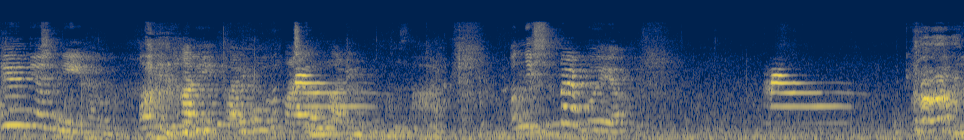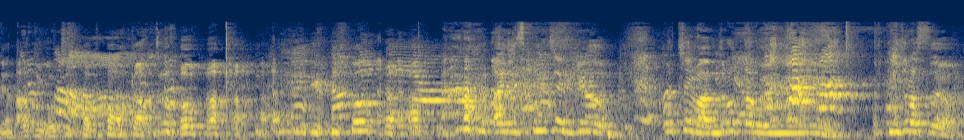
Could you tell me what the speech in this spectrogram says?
세윤이 언니. 언니 다리 다리 보고 봐요 다리. 언니 신발 뭐예요? 야 나도 이거 좀 봐봐. 나도 봐봐. 이거 봐 아니 성재 계속 하체 만들었다고 형님 힘들었어요.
